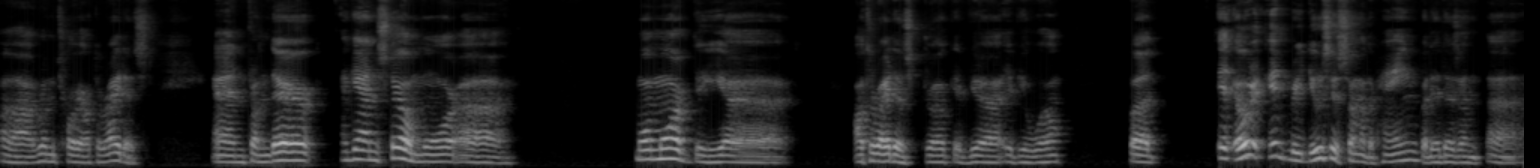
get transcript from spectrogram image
uh, rheumatoid arthritis, and from there again, still more uh, more more of the uh, arthritis drug, if you uh, if you will, but it it reduces some of the pain, but it doesn't uh,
